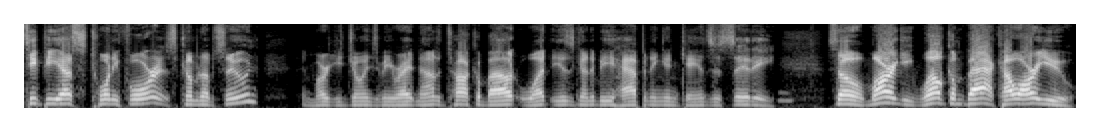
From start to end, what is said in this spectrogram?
TPS 24 is coming up soon. And Margy joins me right now to talk about what is going to be happening in Kansas City. So, Margy, welcome back. How are you?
